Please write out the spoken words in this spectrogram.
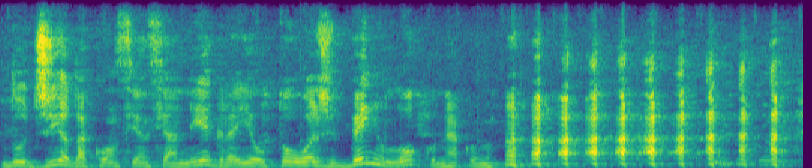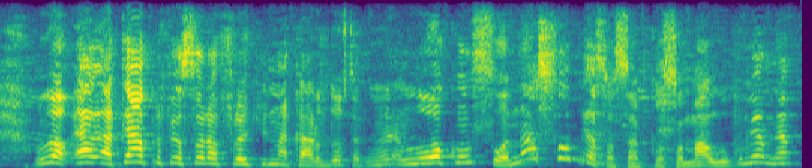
do Dia da Consciência Negra, e eu tô hoje bem louco, né? É, até a professora Franklina Cardoso tá é louco eu sou. Não, eu sou mesmo, só sabe que eu sou maluco mesmo, né?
